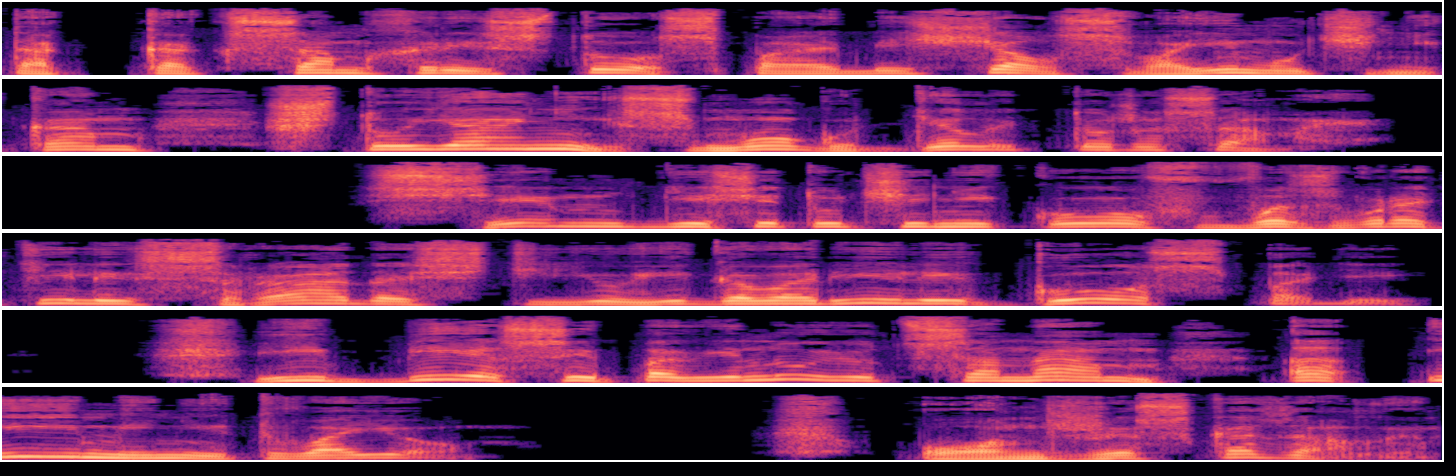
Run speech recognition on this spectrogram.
так как сам Христос пообещал своим ученикам, что и они смогут делать то же самое. Семьдесят учеников возвратились с радостью и говорили «Господи, и бесы повинуются нам о имени Твоем». Он же сказал им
